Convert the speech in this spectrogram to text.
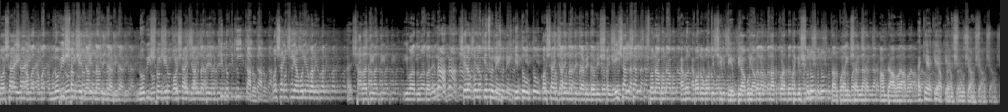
কষাই আমার নবীর সঙ্গে জান্নাতে যাবে। নবীর সঙ্গে কষাই জান্নাতে যাবে। কিন্তু কি কারণ? কষাই কি এমন করে? হ্যাঁ, সারাদিন ইবাদত করে। না সেরকম কিছু নেই। কিন্তু কষাই জান্নাতে যাবে নবীর সঙ্গে। ইনশাআল্লাহ। শোনাবো। এখন পরবর্তী শিল্পী এমপি আবুল কালাম তার কণ্ঠ থেকে শুনুন। তারপরে ইনশাআল্লাহ আমরা আবার একে একে আপনাদের সম্মুখে আসব যাই হোক,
